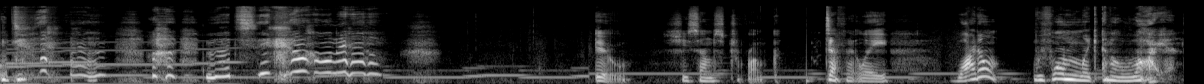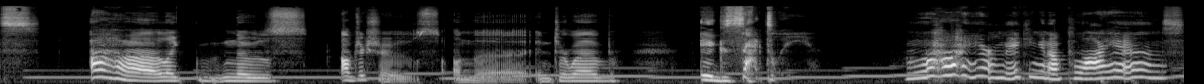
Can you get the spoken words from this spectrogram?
That's it. Ew. She sounds drunk. Definitely. Why don't we form like an alliance? Ah, like those object shows on the interweb. Exactly. You're making an appliance.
